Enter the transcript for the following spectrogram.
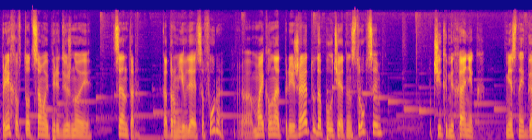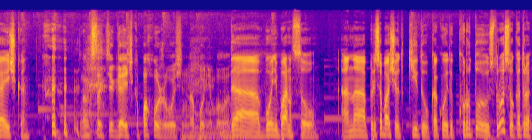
приехав в тот самый передвижной центр, которым является фура, э, Майкл Найт приезжает туда, получает инструкции. Чика-механик, местная гаечка, Ну, кстати, гаечка похожа очень на Бонни была. да, Бонни Барнсоу. Она присобачивает Киту какое-то крутое устройство, которое,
